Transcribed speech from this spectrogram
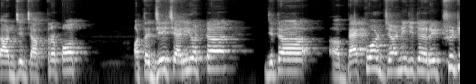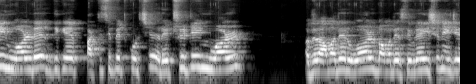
তার যে যাত্রাপথ, অর্থাৎ যে চ্যারিয়টটা যেটা ব্যাকওয়ার্ড জার্নি যেটা রিট্রিটিং ওয়ার্ল্ডের দিকে পার্টিসিপেট করছে রিট্রিটিং ওয়ার্ল্ড অর্থাৎ আমাদের ওয়ার্ল্ড বা আমাদের সিভিলাইজেশন এই যে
